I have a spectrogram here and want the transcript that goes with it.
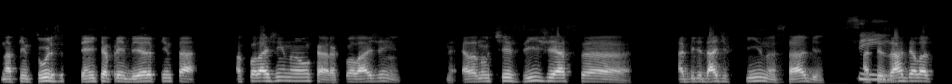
na pintura, você tem que aprender a pintar. A colagem não, cara. A colagem, né, ela não te exige essa habilidade fina, sabe? Sim. Apesar dela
